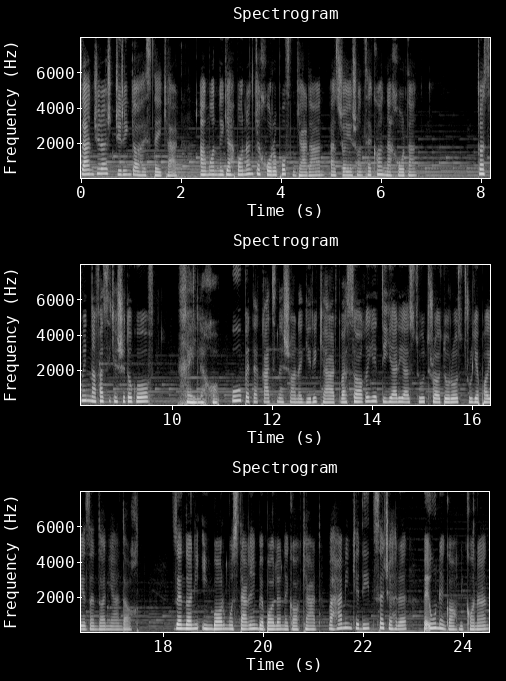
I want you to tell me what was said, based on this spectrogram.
زنجیرش جیرینگ آهسته کرد اما نگهبانان که خور و پف می‌کردند از جایشان تکان نخوردند. جاسمین نفسی کشید و گفت خیلی خوب. او به دقت نشانه گیری کرد و ساقه دیگری از توت را درست روی پای زندانی انداخت. زندانی این بار مستقیم به بالا نگاه کرد و همین که دید سه چهره به او نگاه می کنند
